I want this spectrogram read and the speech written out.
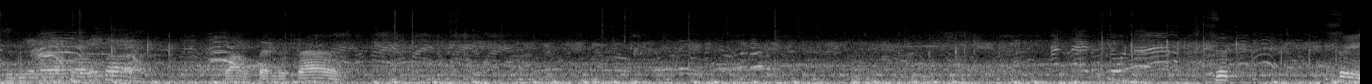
เสียเวลาจอยได้แต้มสร้างเป็นได้แต้มสิบสี่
